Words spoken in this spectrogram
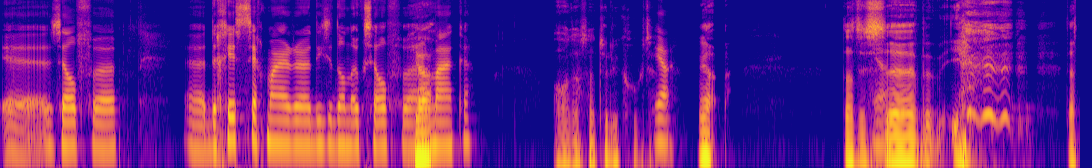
eh, zelf eh, eh, de gist, zeg maar, die ze dan ook zelf Ja. maken. Oh, dat is natuurlijk goed. Ja. Ja. Dat is... Ja. dat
